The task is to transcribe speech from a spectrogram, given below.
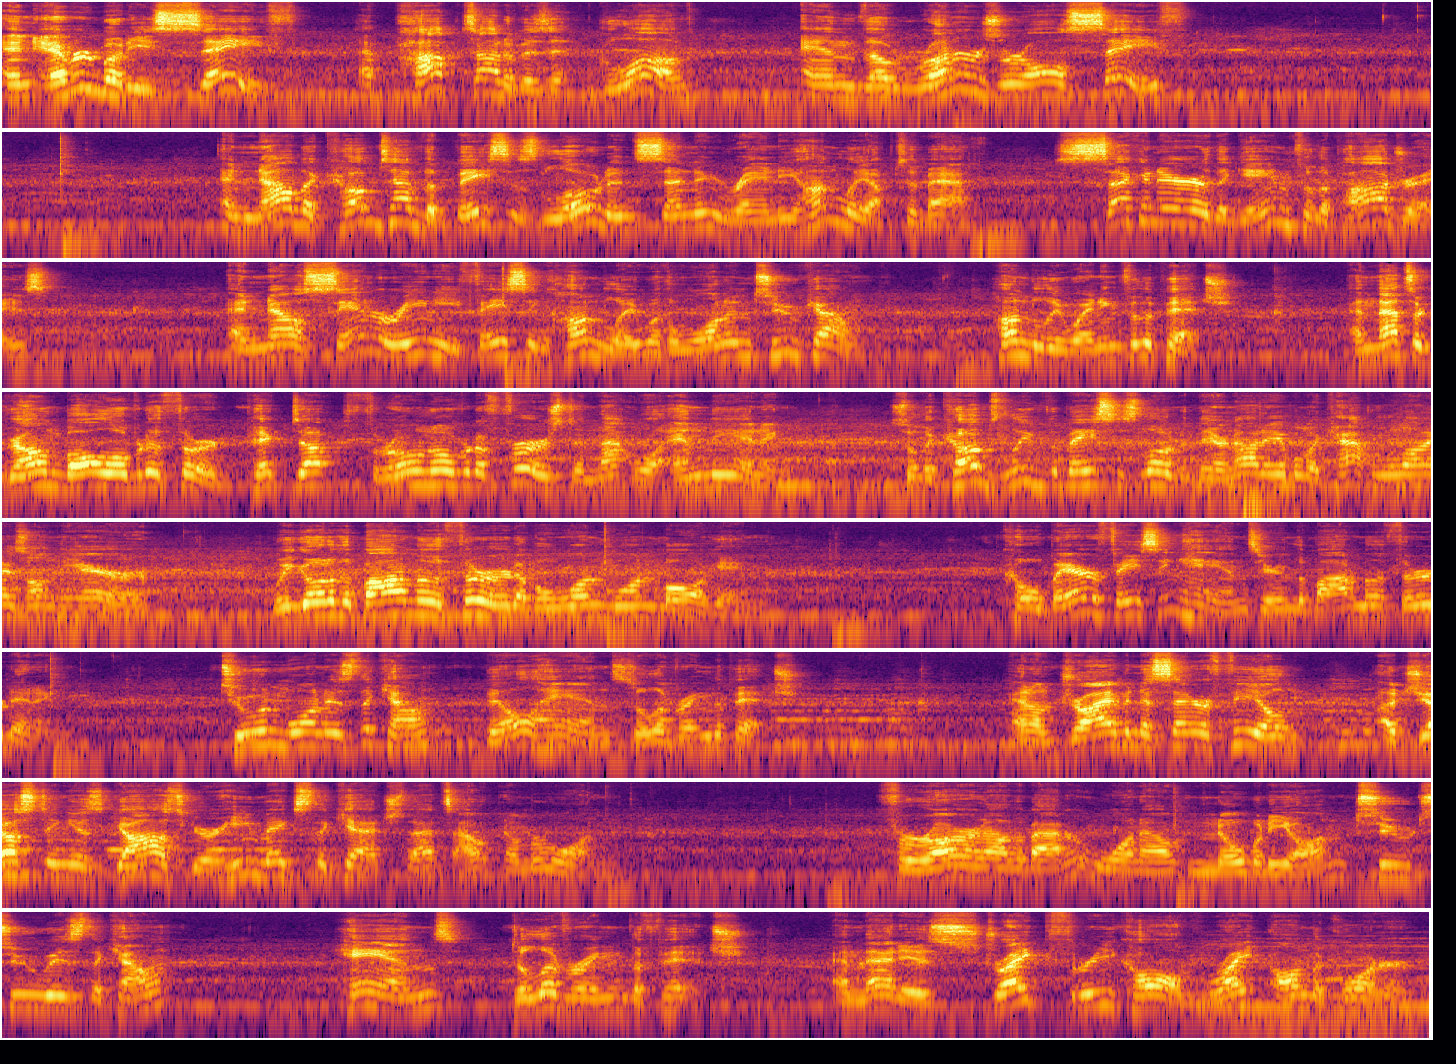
and everybody's safe. That pops out of his glove, and the runners are all safe. And now the Cubs have the bases loaded, sending Randy Hundley up to bat. Second error of the game for the Padres. And now Santorini facing Hundley with a 1 and 2 count. Hundley waiting for the pitch. And that's a ground ball over to third. Picked up, thrown over to first, and that will end the inning. So the Cubs leave the bases loaded. They are not able to capitalize on the error. We go to the bottom of the third of a 1 1 ball game. Colbert facing Hands here in the bottom of the third inning. Two and one is the count. Bill Hands delivering the pitch. And he'll drive into center field, adjusting his Gosger. He makes the catch. That's out number one. Ferrara now the batter. One out, nobody on. 2 2 is the count. Hands delivering the pitch. And that is strike three called right on the corner.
